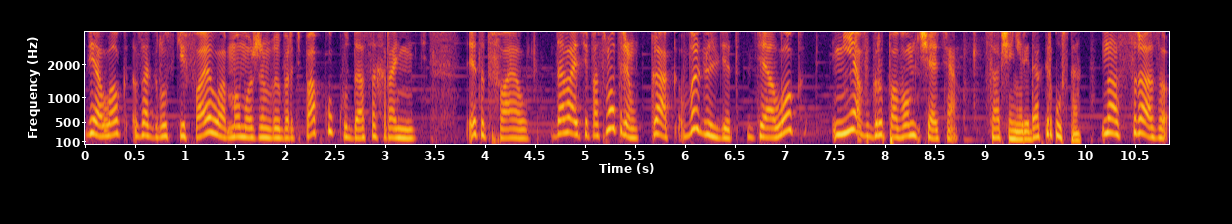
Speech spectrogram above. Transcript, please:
диалог загрузки файла. Мы можем выбрать папку, куда сохранить этот файл. Давайте посмотрим, как выглядит диалог не в групповом чате. Сообщение редактор пусто. Нас сразу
